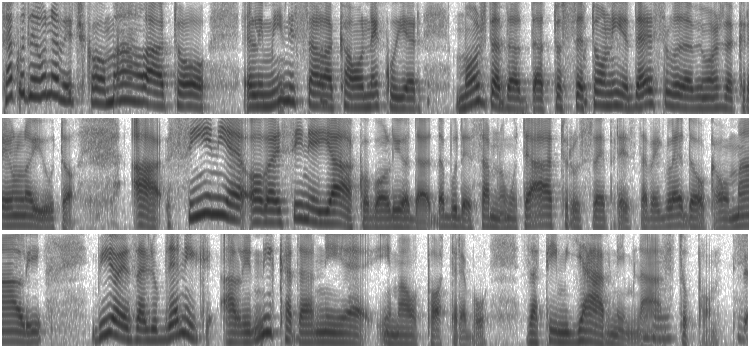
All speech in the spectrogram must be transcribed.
Tako da je ona već kao mala to eliminisala kao neku, jer možda da, da to se to nije desilo, da bi možda krenula i u to. A sin je, ovaj, sin je jako volio da, da bude sa mnom u teatru, sve predstave gledao kao mali. Bio je zaljubljenik, ali nikada nije imao potrebu za tim javnim mhm. nastupom. Da,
